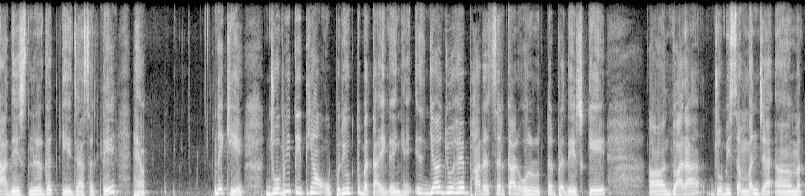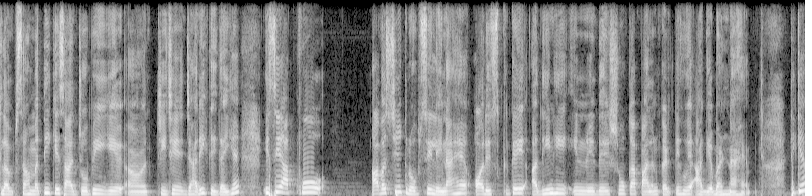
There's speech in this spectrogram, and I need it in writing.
आदेश निर्गत किए जा सकते हैं। देखिए, जो भी तिथियाँ उपयुक्त बताई गई हैं यह जो है भारत सरकार और उत्तर प्रदेश के द्वारा जो भी संबंध मतलब सहमति के साथ जो भी ये चीज़ें जारी की गई है, इसे आपको आवश्यक रूप से लेना है और इसके अधीन ही इन निर्देशों का पालन करते हुए आगे बढ़ना है। ठीक है?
